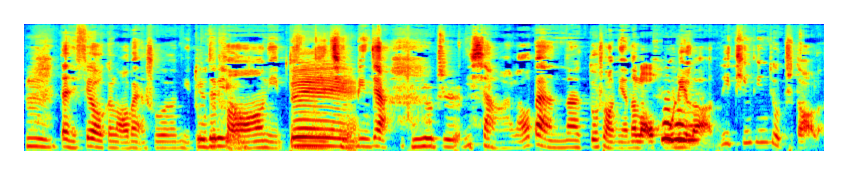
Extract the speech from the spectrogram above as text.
嗯，但你非要跟老板说你肚子疼，你你请病假，很幼稚你。想啊，老板那多少年的老狐狸了，一听听就知道了。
